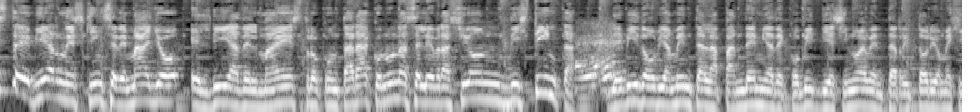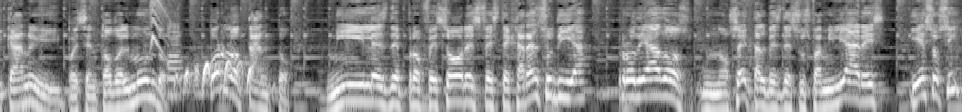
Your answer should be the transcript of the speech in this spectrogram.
Este viernes 15 de mayo, el Día del Maestro contará con una celebración distinta, debido obviamente a la pandemia de COVID-19 en territorio mexicano y pues en todo el mundo. Por lo tanto, Miles de profesores festejarán su día rodeados, no sé, tal vez de sus familiares, y eso sí,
